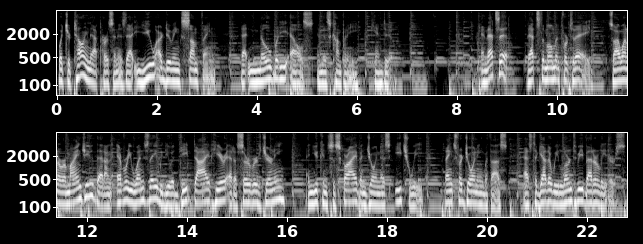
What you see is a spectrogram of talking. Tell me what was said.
what you're telling that person is that you are doing something that nobody else in this company can do. And that's it. That's the moment for today. So I want to remind you that on every Wednesday we do a deep dive here at A Server's Journey, and you can subscribe and join us each week. Thanks for joining with us as together we learn to be better leaders.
